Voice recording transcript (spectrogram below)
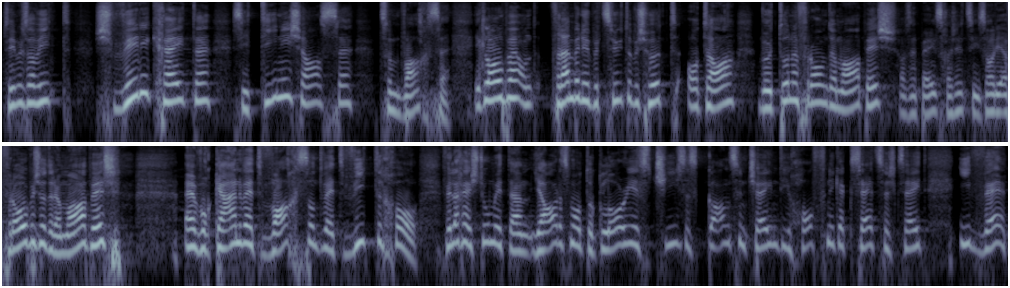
Sind wir so weit? Schwierigkeiten sind deine Chancen zum Wachsen. Ich glaube, und vor allem bin ich überzeugt, du bist heute auch da, weil du eine Frau und ein Mann bist, also beides kannst du nicht sein, sorry, eine Frau bist oder ein Mann bist, äh, der gerne wachsen und weiterkommen Vielleicht hast du mit dem Jahresmotto Glorious Jesus ganz entscheidende Hoffnungen gesetzt, hast gesagt, ich will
